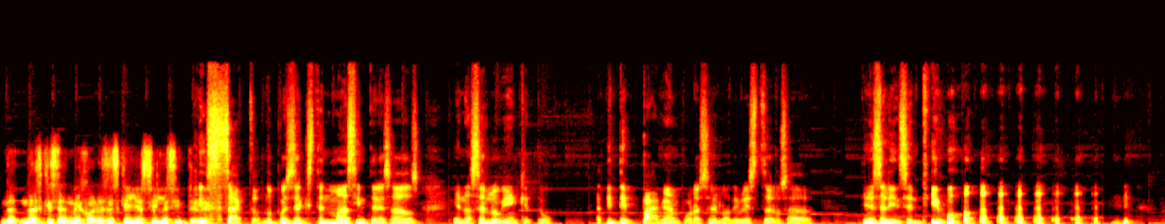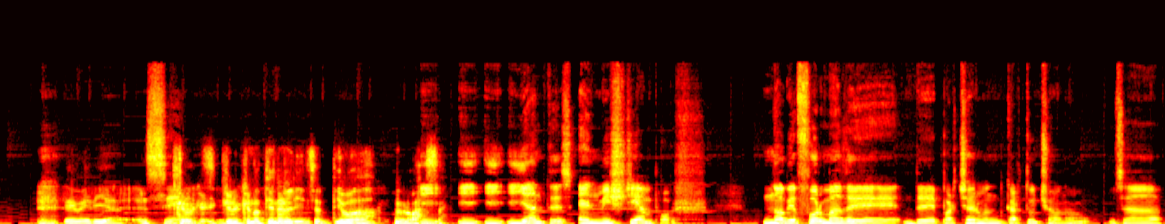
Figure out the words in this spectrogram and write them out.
No, es que sean mejores, es que a ellos sí les interesa. Exacto. No puede ser que estén más interesados en hacerlo bien que tú. A ti te pagan por hacerlo. Deberías estar, o sea, tienes el incentivo. Debería. Sí, creo, que, no tiene el incentivo. Y, antes, en mis tiempos, no había forma de, de parchar un cartucho, ¿no? O sea,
